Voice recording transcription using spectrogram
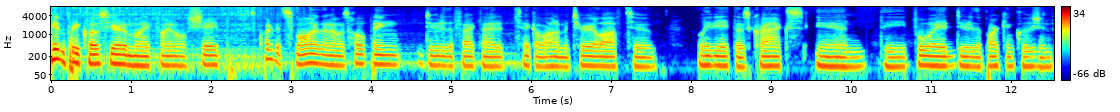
I'm getting pretty close here to my final shape. It's quite a bit smaller than I was hoping due to the fact that I had to take a lot of material off to alleviate those cracks and the void due to the bark inclusion.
